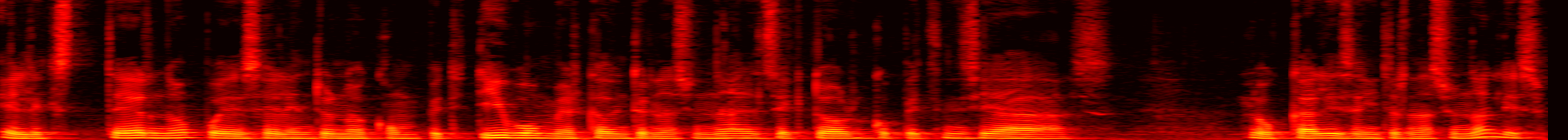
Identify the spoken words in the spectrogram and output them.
El externo puede ser el entorno competitivo, mercado internacional, sector, competencias locales e internacionales.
